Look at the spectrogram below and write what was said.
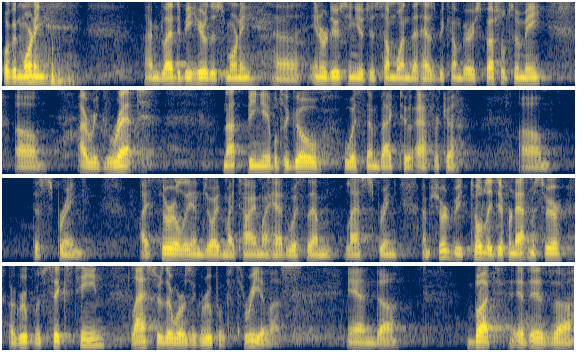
Well, good morning. I'm glad to be here this morning, uh, introducing you to someone that has become very special to me. Um, I regret not being able to go with them back to Africa um, this spring. I thoroughly enjoyed my time I had with them last spring. I'm sure it'd be a totally different atmosphere, a group of 16. Last year there was a group of three of us. And, uh, but it is. Uh,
